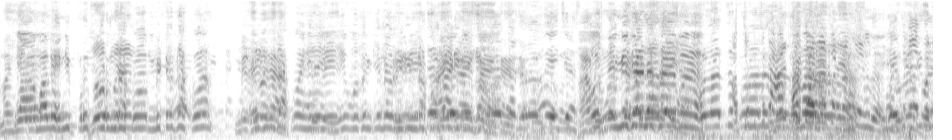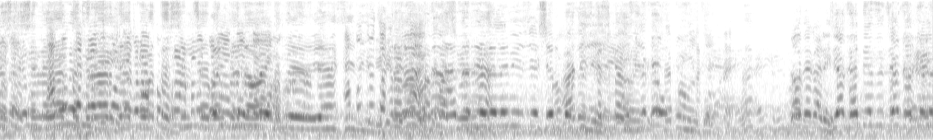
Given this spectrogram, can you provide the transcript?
मग हे आम्हाला ह्यांनी प्रूफ करून दाखवा मीटर दाखवा. मीटर दाखवा हे वजन केलं रीडिंग दाखवा. अहो तुम्ही द्या ना साहेब. ज्या खात्याचं ज्या खात्याला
